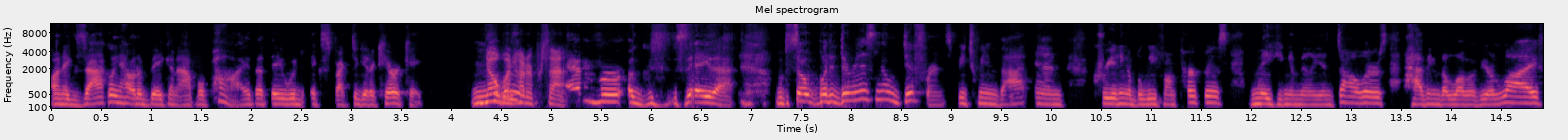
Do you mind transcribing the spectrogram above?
on exactly how to bake an apple pie that they would expect to get a carrot cake. No, one hundred percent. Ever say that? So, but there is no difference between that and creating a belief on purpose, making a million dollars, having the love of your life.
